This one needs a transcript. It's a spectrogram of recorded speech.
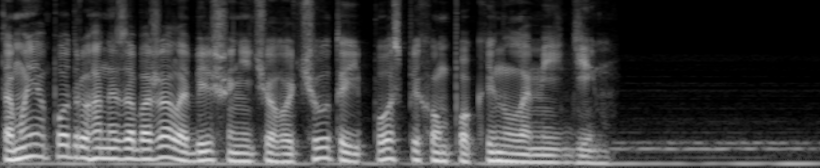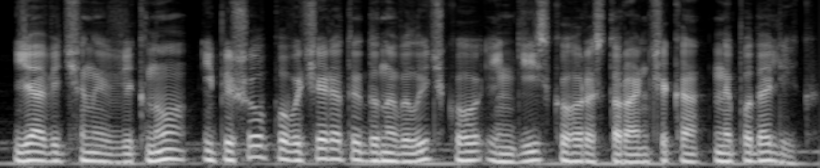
Та моя подруга не забажала більше нічого чути і поспіхом покинула мій дім. Я відчинив вікно і пішов повечеряти до невеличкого індійського ресторанчика неподалік.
